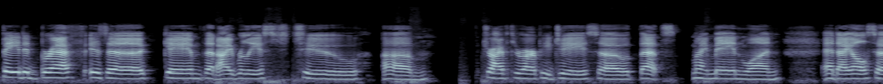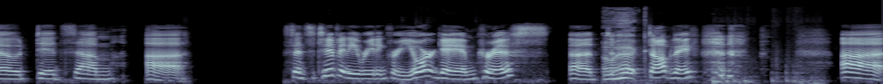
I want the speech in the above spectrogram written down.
Baited Breath is a game that I released to um, DriveThruRPG, so that's my main one. And I also did some uh, sensitivity reading for your game, Chris. Uh, Oh D- heck. Dobney. Uh,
